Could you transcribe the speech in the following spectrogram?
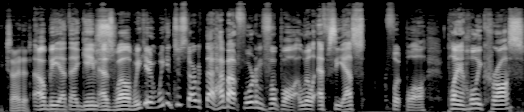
excited. I'll be at that game as well. We could we could just start with that. How about Fordham football? A little FCS football playing Holy Cross.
